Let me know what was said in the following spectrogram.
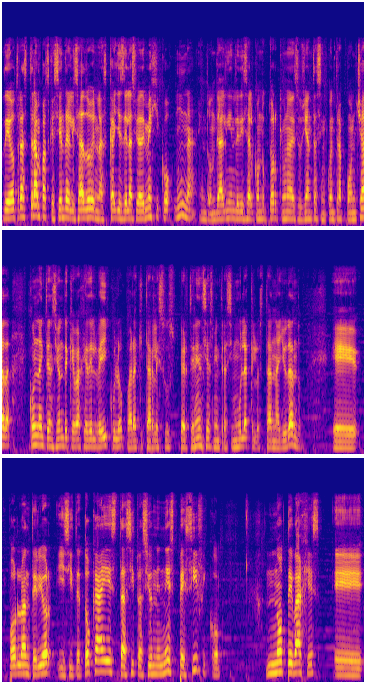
de otras trampas que se han realizado en las calles de la Ciudad de México. Una en donde alguien le dice al conductor que una de sus llantas se encuentra ponchada con la intención de que baje del vehículo para quitarle sus pertenencias mientras simula que lo están ayudando. Eh, por lo anterior, y si te toca esta situación en específico, no te bajes eh,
